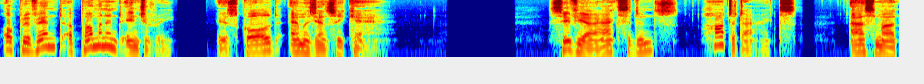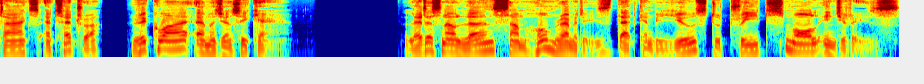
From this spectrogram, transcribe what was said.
or prevent a permanent injury is called emergency care. Severe accidents, heart attacks, asthma attacks, etc. require emergency care. Let us now learn some home remedies that can be used to treat small injuries.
